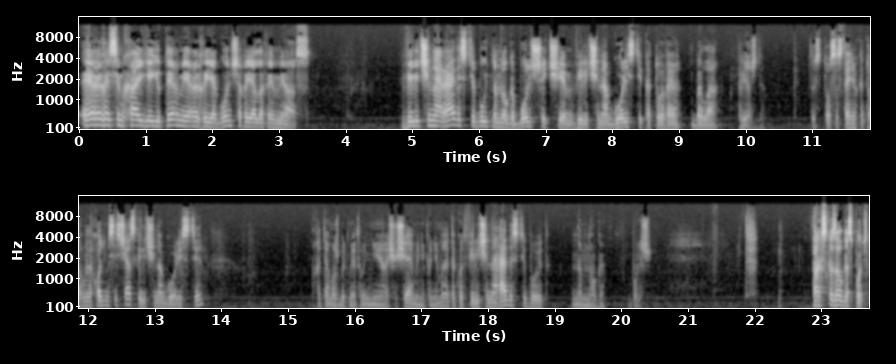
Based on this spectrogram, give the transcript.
Эрега симхай еютер мерега ягон миас. Величина радости будет намного больше, чем величина горести, которая была прежде. То есть то состояние, в котором мы находимся сейчас, величина горести, хотя, может быть, мы этого не ощущаем и не понимаем, так вот, величина радости будет намного больше. Так сказал Господь.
